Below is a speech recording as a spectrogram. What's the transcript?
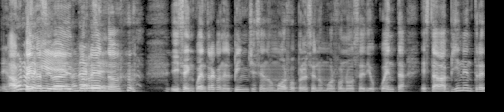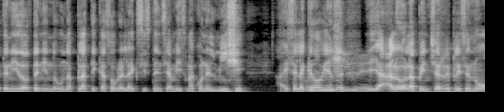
apenas iba a ir corriendo. Y se encuentra con el pinche xenomorfo, pero el xenomorfo no se dio cuenta. Estaba bien entretenido teniendo una plática sobre la existencia misma con el Mishi. Ahí se le quedó viendo. Y ya luego la pinche Ripley dice, no,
